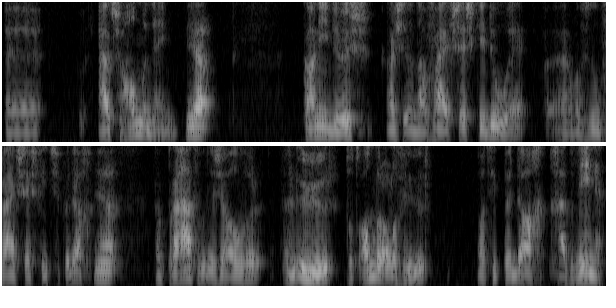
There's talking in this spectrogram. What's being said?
eh, uit zijn handen neemt, ja, kan hij dus, als je dat nou 5, 6 keer doet, hè, eh, want ze doen 5, 6 fietsen per dag, ja, dan praten we dus over een uur tot anderhalf uur wat hij per dag gaat winnen.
